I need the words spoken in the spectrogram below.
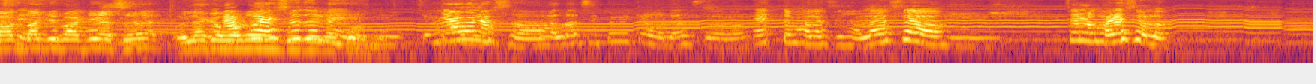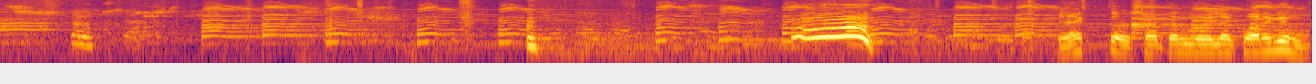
বাদ বাকি বাকি আছে। ওই আপু লেখাপড়া এসো কেমন আছো? ভালো আছি তুমি কেমন আছো? এই তো ভালো আছি ভালো আছো? চলো ঘরে চলো। চলো। দেখ তো শয়তান মহিলা করে কেমন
